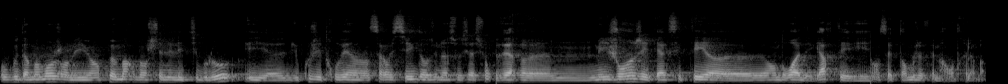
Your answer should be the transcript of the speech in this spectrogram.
Au bout d'un moment j'en ai eu un peu marre d'enchaîner les petits boulots et euh, du coup j'ai trouvé un service civique dans une association. Vers euh, mai-juin j'ai été accepté euh, en droit à Descartes et en septembre je fais ma rentrée là-bas.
